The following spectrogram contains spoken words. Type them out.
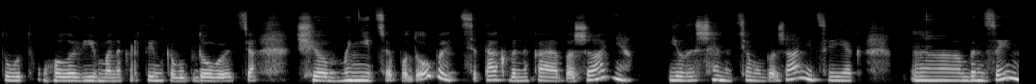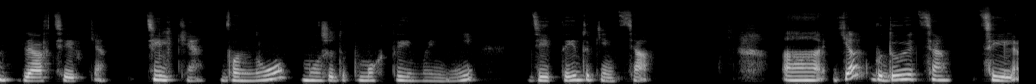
Тут у голові в мене картинка вибудовується, що мені це подобається, так виникає бажання, і лише на цьому бажанні це як е, бензин для автівки тільки воно може допомогти мені дійти до кінця. Як будуються цілі?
